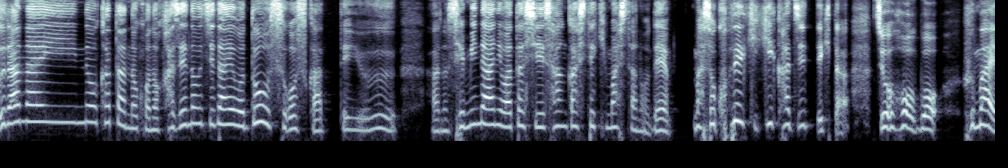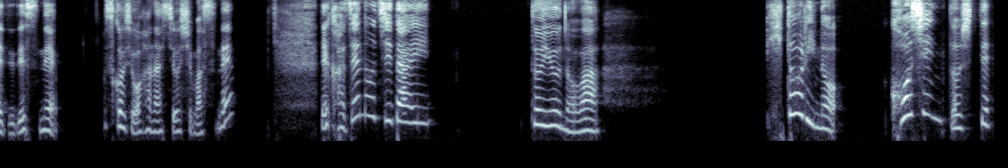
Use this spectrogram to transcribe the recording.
占いの方のこの風の時代をどう過ごすかっていう、あの、セミナーに私参加してきましたので、まあ、そこで聞きかじってきた情報を踏まえてですね、少しお話をしますね。で、風の時代というのは、一人の個人として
